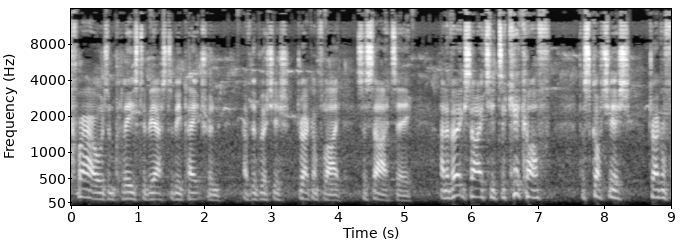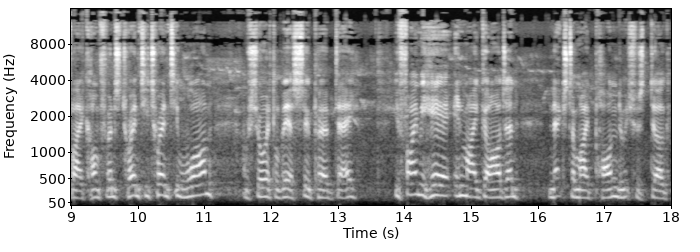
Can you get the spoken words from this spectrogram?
proud and pleased to be asked to be patron of the British Dragonfly Society. And I'm very excited to kick off the Scottish Dragonfly Conference 2021. I'm sure it'll be a superb day. You find me here in my garden next to my pond, which was dug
